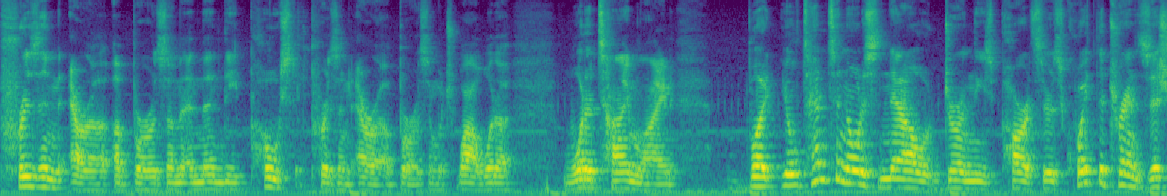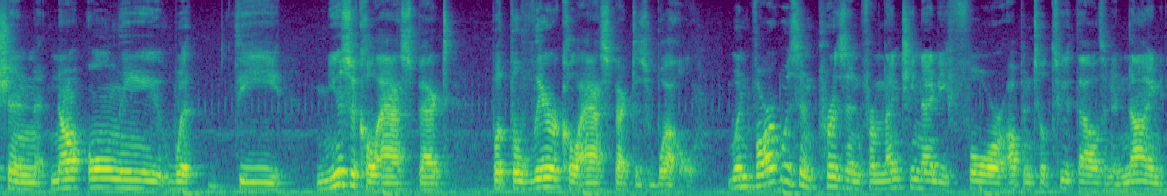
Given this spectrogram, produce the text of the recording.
prison era of Burzum and then the post-prison era of Burzum, which, wow, what a, what a timeline. But you'll tend to notice now during these parts, there's quite the transition, not only with the musical aspect, but the lyrical aspect as well. When Varg was in prison from 1994 up until 2009,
